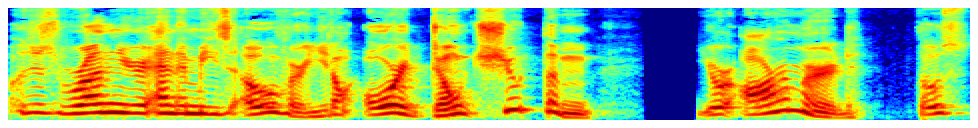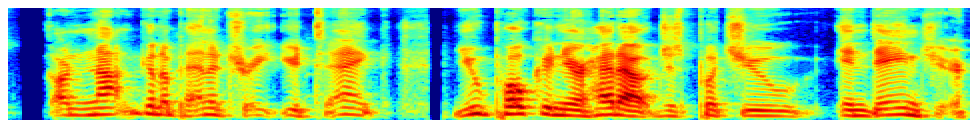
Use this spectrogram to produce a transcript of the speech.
Well, just run your enemies over. You don't or don't shoot them. You're armored. Those are not going to penetrate your tank. You poking your head out just puts you in danger.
